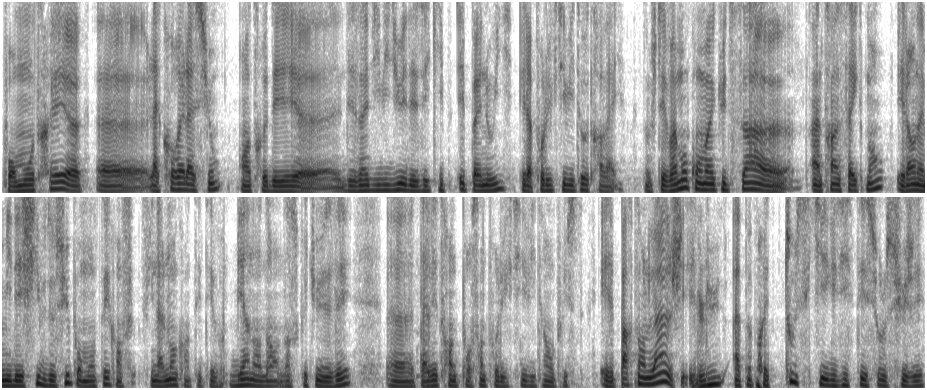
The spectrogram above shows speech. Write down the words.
pour montrer euh, euh, la corrélation entre des, euh, des, individus et des équipes épanouies et la productivité au travail. Donc j'étais vraiment convaincu de ça intrinsèquement. Et là, on a mis des chiffres dessus pour montrer qu'en finalement, quand tu étais bien dans, dans, ce que tu faisais, tu avais 30% de productivité en plus. Et partant de là, j'ai lu à peu près tout ce qui existait sur le sujet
